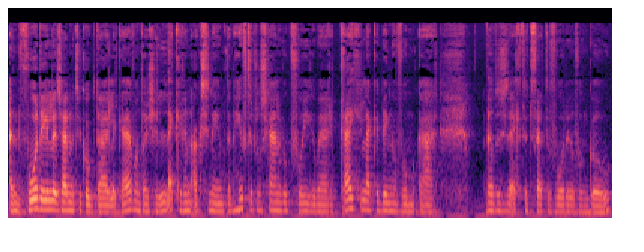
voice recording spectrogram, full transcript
en de voordelen zijn natuurlijk ook duidelijk. Hè? Want als je lekker in actie neemt, dan heeft het waarschijnlijk ook voor je gewerkt. Krijg je lekker dingen voor elkaar. Dat is echt het vette voordeel van Go.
